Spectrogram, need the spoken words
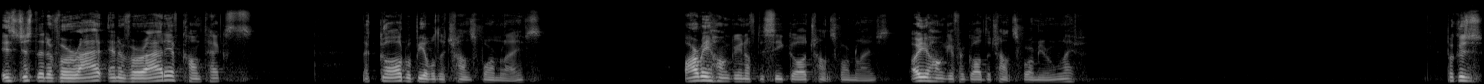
is just that a variety, in a variety of contexts, that God would be able to transform lives? Are we hungry enough to see God transform lives? Are you hungry for God to transform your own life? Because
